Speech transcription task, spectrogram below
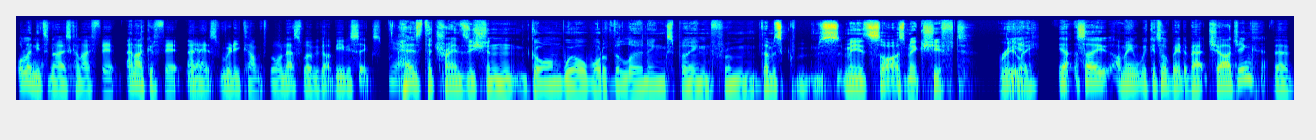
All I need to know is can I fit, and I could fit, and Yeah. it's really comfortable, and that's where we got the EV6. Yeah. Has the transition gone well? What have the learnings been from them? I mean, it's seismic shift, really. Yeah, so I mean, we could talk a bit about charging. The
